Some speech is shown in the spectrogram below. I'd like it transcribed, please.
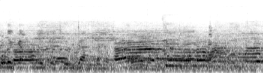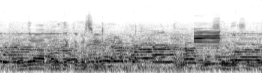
করে কেমন হচ্ছে ছবিটা বন্ধুরা আপনারা দেখতে পাচ্ছেন? অনেক সুন্দর সুন্দর।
